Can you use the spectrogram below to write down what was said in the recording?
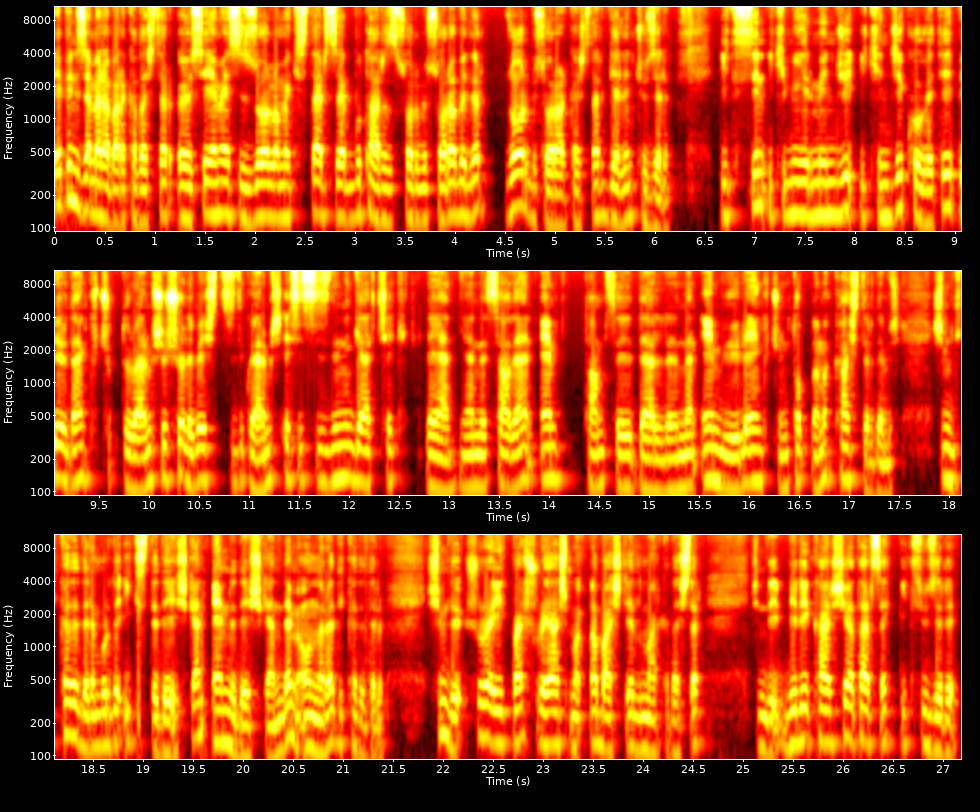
Hepinize merhaba arkadaşlar. ÖSYM sizi zorlamak isterse bu tarz soru bir sorabilir. Zor bir soru arkadaşlar. Gelin çözelim. X'in 2020. ikinci kuvveti birden küçüktür vermiş. Şöyle bir eşitsizlik vermiş. Eşitsizliğini gerçekleyen yani sağlayan en tam sayı değerlerinden en büyüğüyle en küçüğünün toplamı kaçtır demiş. Şimdi dikkat edelim. Burada X de değişken, M de değişken değil mi? Onlara dikkat edelim. Şimdi şurayı ilk baş şurayı açmakla başlayalım arkadaşlar. Şimdi biri karşıya atarsak X üzeri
